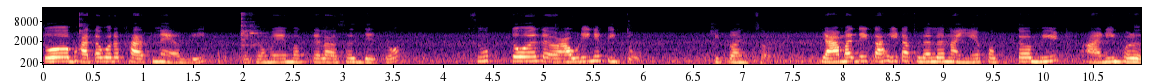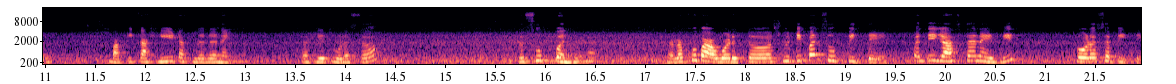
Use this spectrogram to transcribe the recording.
तो भाताबरोबर खात नाही अगदी त्याच्यामुळे मग त्याला असंच देतो. सूप तो आवडीने पितो चिकनचं. यामध्ये काही टाकलेलं नाही आहे फक्त मीठ आणि हळद. बाकी काहीही टाकलेलं नाही तर हे थोडंसं तर सूप पण देणार. त्याला खूप आवडतं. स्वीटी पण सूप पिते पण ती जास्त नाही पित. थोडंसं पिते.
